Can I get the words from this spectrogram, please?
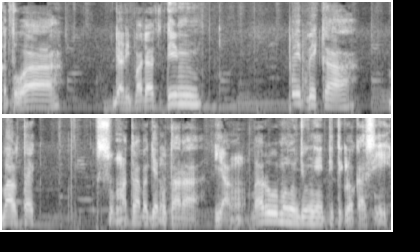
ketua daripada tim PPK Baltek Sumatera bagian utara yang baru mengunjungi titik lokasi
